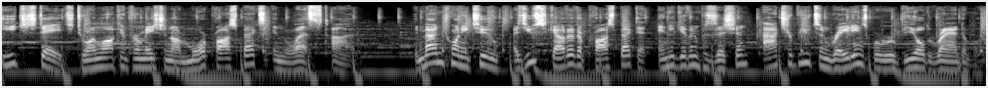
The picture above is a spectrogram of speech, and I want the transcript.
each stage to unlock information on more prospects in less time. In Madden 22, as you scouted a prospect at any given position, attributes and ratings were revealed randomly.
